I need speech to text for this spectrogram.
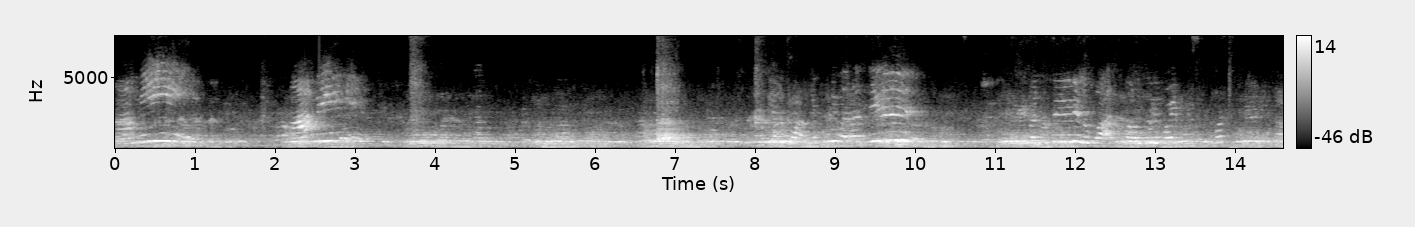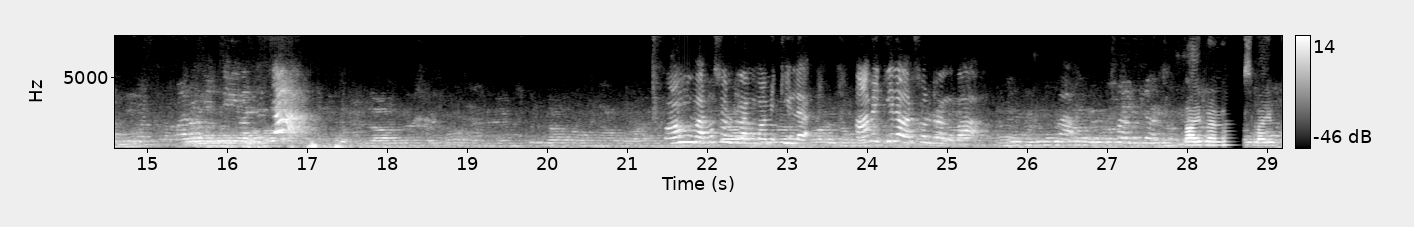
மாமி. வர சொல்றாங்க மாமி கீழே. மாமி கீழே வர சொல்றாங்க வா. பாய் லைவ்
